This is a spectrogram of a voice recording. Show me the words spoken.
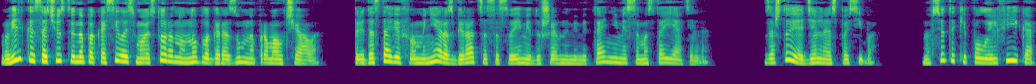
Вилька сочувственно покосилась в мою сторону, но благоразумно промолчала, предоставив мне разбираться со своими душевными метаниями самостоятельно, за что и отдельное спасибо. Но все-таки полуэльфийка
